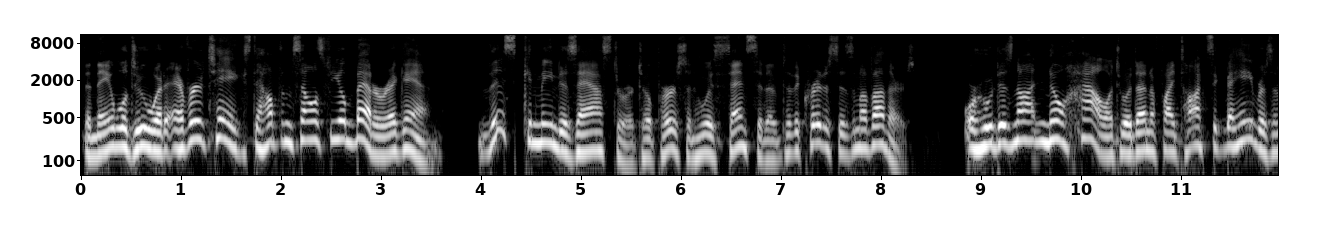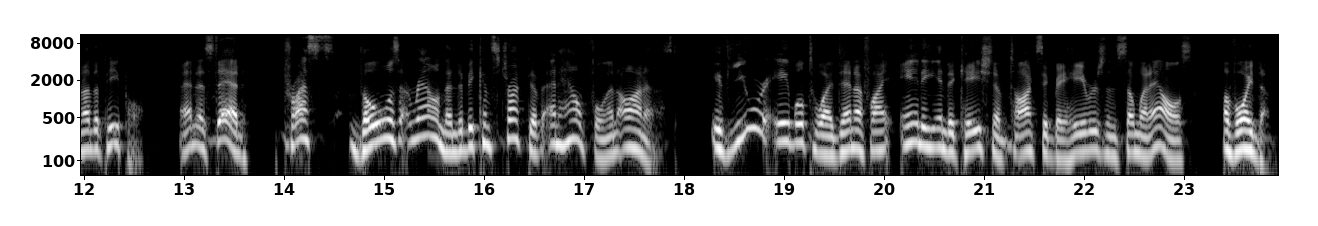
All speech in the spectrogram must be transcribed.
then they will do whatever it takes to help themselves feel better again. This can mean disaster to a person who is sensitive to the criticism of others, or who does not know how to identify toxic behaviors in other people, and instead trusts those around them to be constructive and helpful and honest. If you are able to identify any indication of toxic behaviors in someone else, avoid them.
